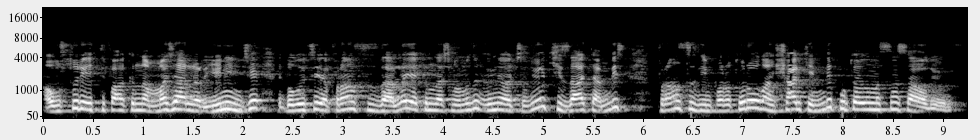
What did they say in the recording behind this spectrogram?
Avusturya ittifakından Macarları yenince e, dolayısıyla Fransızlarla yakınlaşmamızın önü açılıyor ki zaten biz Fransız imparatoru olan Şalke'nin de kurtarılmasını sağlıyoruz.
